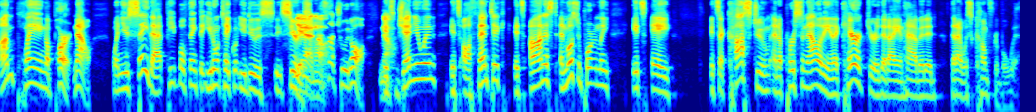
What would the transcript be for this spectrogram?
I'm playing a part now. When you say that, people think that you don't take what you do as serious. Yeah, no. That's not true at all. No. It's genuine, it's authentic, it's honest, and most importantly, it's a it's a costume and a personality and a character that I inhabited that I was comfortable with.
